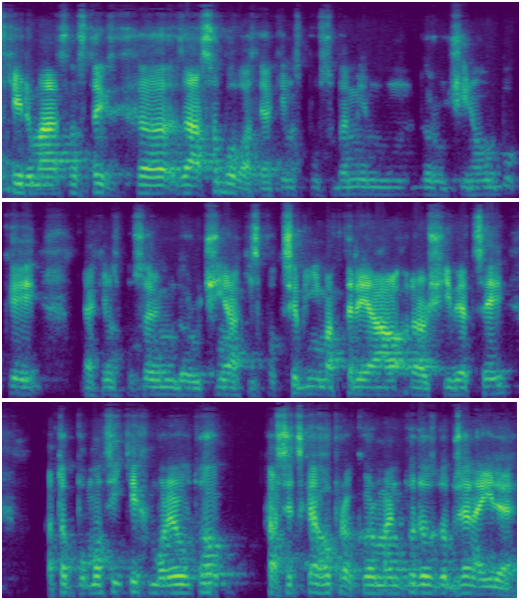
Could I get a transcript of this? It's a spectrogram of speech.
v těch domácnostech eh, zásobovat, jakým způsobem jim doručí notebooky, jakým způsobem jim doručí nějaký spotřební materiál a další věci. A to pomocí těch modelů toho klasického procurementu dost dobře nejde.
